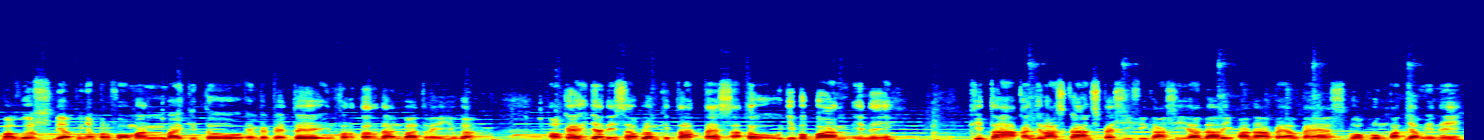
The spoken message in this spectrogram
bagus dia punya performan baik itu MPPT, inverter dan baterai juga. Oke, jadi sebelum kita tes atau uji beban ini kita akan jelaskan spesifikasi ya daripada PLTS 24 jam ini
